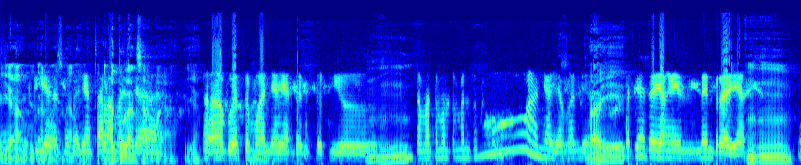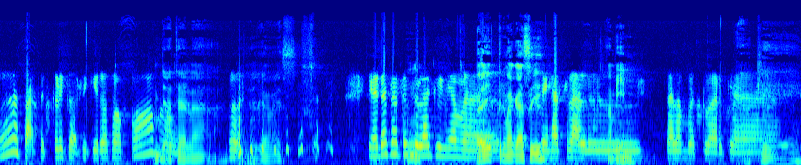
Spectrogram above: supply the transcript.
Iya, bukan Iya, Mas Nana pokoknya itu. salam Kebetulan aja. sama, iya. Buat semuanya yang dari studio. Mhm. Sama teman-teman semuanya ya Mas ya. Baik. Tadi ada yang Nendra ya. Mhm. Wah, tak ceklik kok dikira Nggak mau. ada lah. Iya, wes. ya ada satu Hmm. lagunya Mas. Baik, terima kasih. Sehat selalu. Amin. Salam buat keluarga. Oke.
